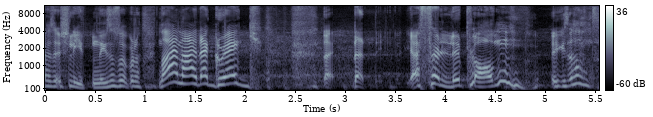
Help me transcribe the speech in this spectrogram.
ja, sliten, liksom. Så, nei, nei, det er Greg! Det, det, jeg følger planen, ikke sant?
